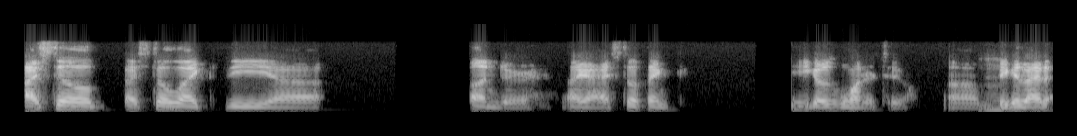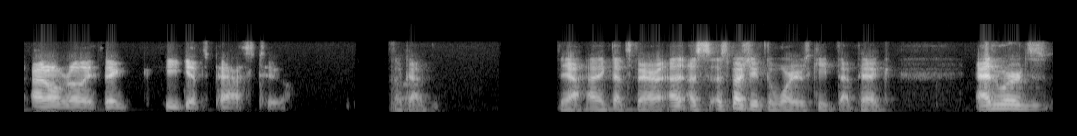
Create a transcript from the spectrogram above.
I still I still like the uh under. I I still think he goes one or two um, mm-hmm. because I, I don't really think he gets past two. Okay. Yeah, I think that's fair, especially if the Warriors keep that pick. Edwards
